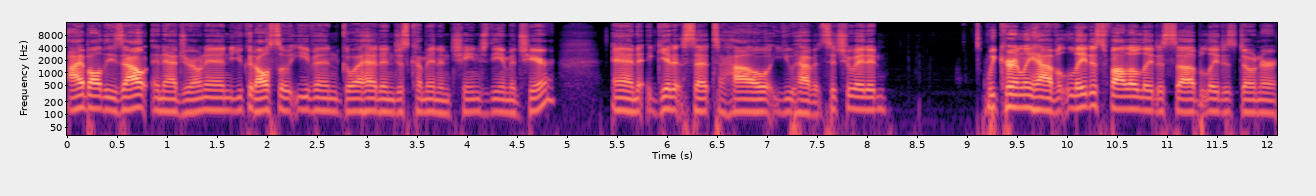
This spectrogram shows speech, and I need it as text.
eyeball these out and add your own in. You could also even go ahead and just come in and change the image here and get it set to how you have it situated. We currently have latest follow, latest sub, latest donor,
